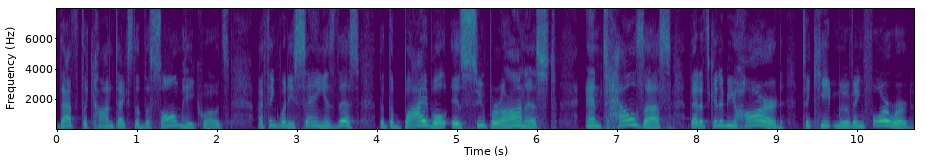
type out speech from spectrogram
that's the context of the psalm he quotes, I think what he's saying is this that the Bible is super honest and tells us that it's going to be hard to keep moving forward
